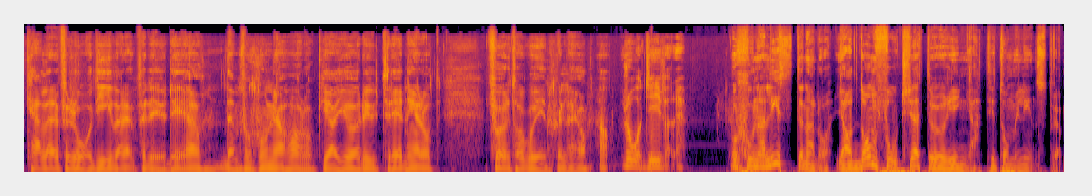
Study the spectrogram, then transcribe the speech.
kalla det för rådgivare, för det är ju det, den funktion jag har och jag gör utredningar åt företag och enskilda. Ja. Ja, rådgivare. Och journalisterna då? Ja, de fortsätter att ringa till Tommy Lindström.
